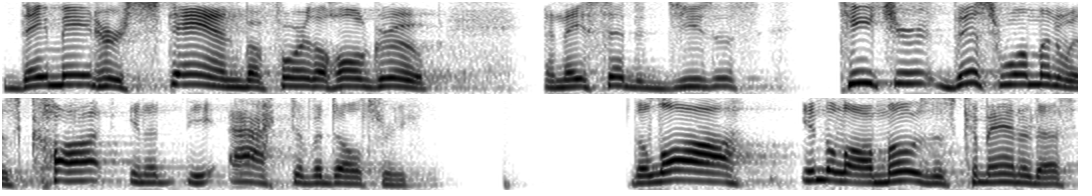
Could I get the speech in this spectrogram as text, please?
They made her stand before the whole group, and they said to Jesus, Teacher, this woman was caught in a, the act of adultery. The law, in the law, Moses commanded us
